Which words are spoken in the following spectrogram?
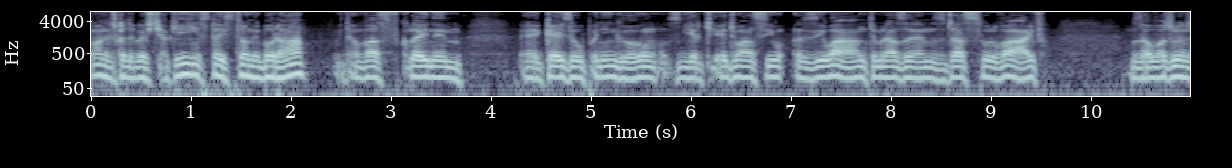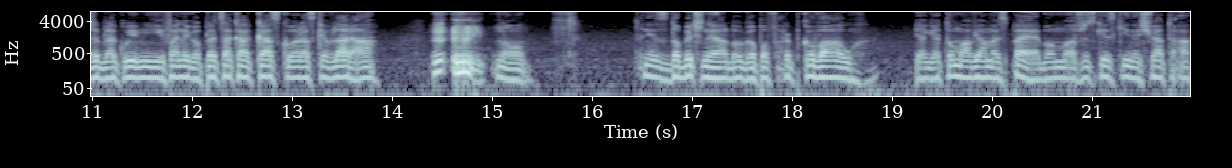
Siemaneczko debeściaki, z tej strony Bora. Witam was w kolejnym e, case openingu z gierki H1Z1, tym razem z Just Survive. Zauważyłem, że brakuje mi fajnego plecaka, kasku oraz kevlara. no, ten jest zdobyczny albo go pofarbkował, jak ja to mawiam SP, bo ma wszystkie skiny świata.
